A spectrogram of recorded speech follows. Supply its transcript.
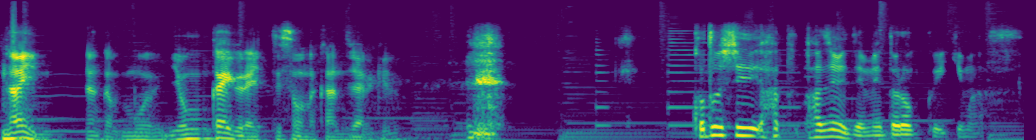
ない？なんかもう4回ぐらい行ってそうな感じあるけど。今年は初めてメトロック行きます。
